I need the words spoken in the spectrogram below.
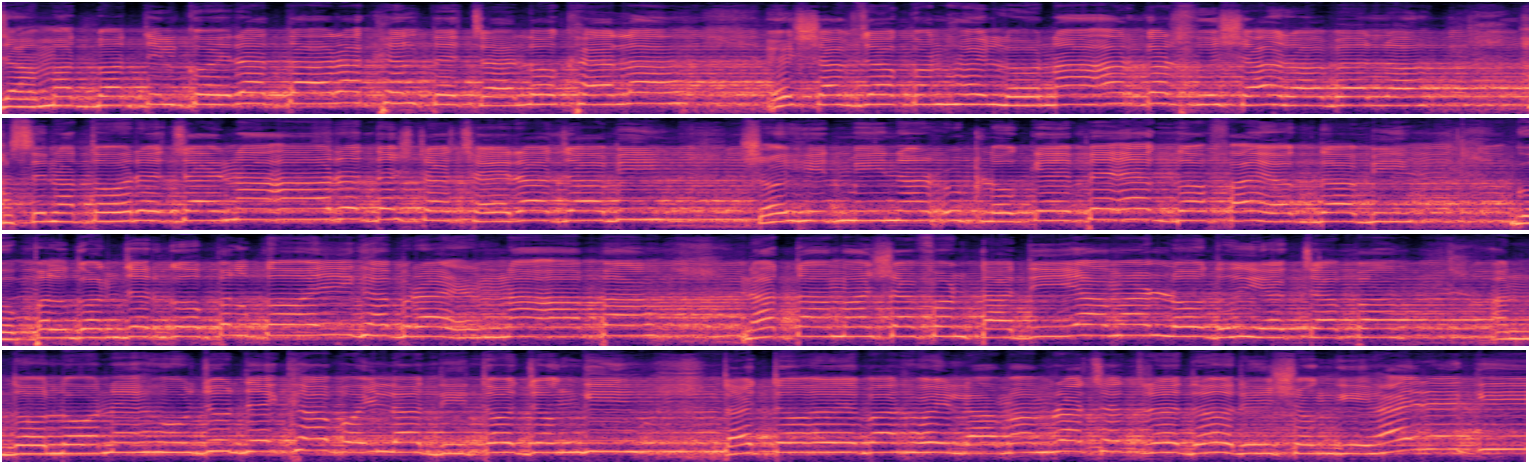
জামাত বাতিল কইরা তারা খেলতে চাইলো খেলা। এসব যখন হইল না, আর কারফু সারা বেলা। হাসিনা তোরে চায় না, আর দেশটা ছেড়া যাবি। শহীদ মিনার উঠল কেঁপে এক দফা এক দাবি। গোপালগঞ্জের গোপাল কই ঘাবড়ায় না আপা? না তামাশা ফোনটা দিয়া মারলো দুই এক চাপা। আন্দোলনে হুজুর দেখা বইলা দিত জঙ্গি। তাই তো এবার হইলাম আমরা ছাত্র ধরি সঙ্গী হাইরে কি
